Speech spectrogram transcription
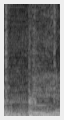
infant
